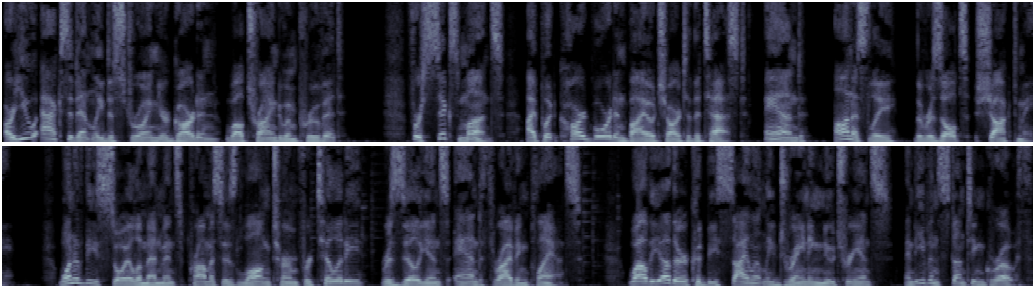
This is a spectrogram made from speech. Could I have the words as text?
Are you accidentally destroying your garden while trying to improve it? For six months, I put cardboard and biochar to the test, and, honestly, the results shocked me. One of these soil amendments promises long-term fertility, resilience, and thriving plants, while the other could be silently draining nutrients and even stunting growth.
